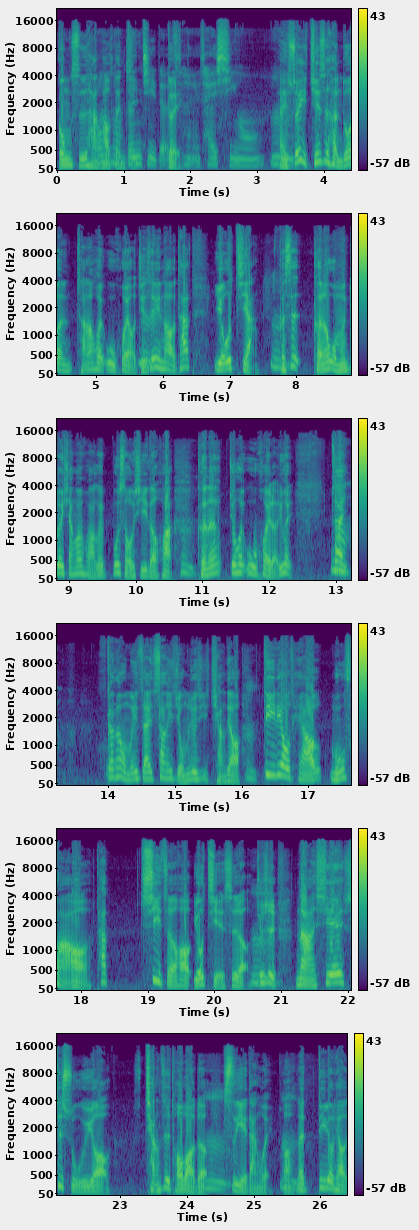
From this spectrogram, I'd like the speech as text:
公司行号登记登记的，对，才行哦。哎、嗯，所以其实很多人常常会误会哦，解释令哦，他有讲，嗯、可是可能我们对相关法规不熟悉的话，嗯，可能就会误会了，因为。在刚刚我们一直在上一集，我们就强调，嗯，第六条母法哦，它细则哦有解释了，嗯、就是哪些是属于哦强制投保的事业单位、嗯、哦。那第六条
